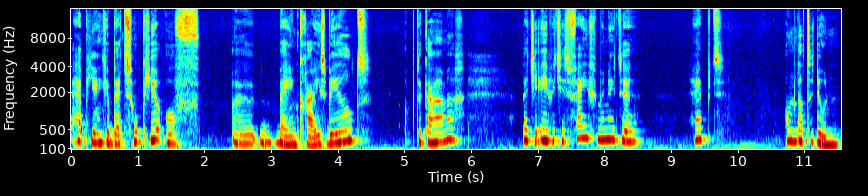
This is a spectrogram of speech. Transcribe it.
heb je een gebedshoekje of uh, bij een kruisbeeld op de kamer, dat je eventjes vijf minuten hebt om dat te doen.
